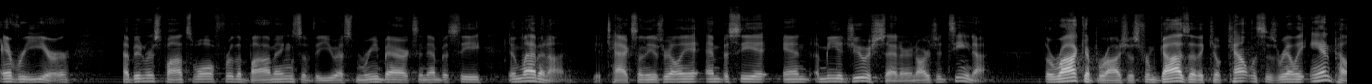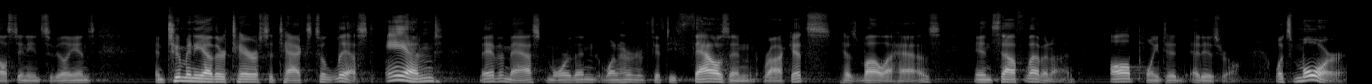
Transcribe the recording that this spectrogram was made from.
every year, have been responsible for the bombings of the U.S. Marine barracks and embassy in Lebanon, the attacks on the Israeli embassy and AMIA Jewish Center in Argentina, the rocket barrages from Gaza that kill countless Israeli and Palestinian civilians, and too many other terrorist attacks to list. And they have amassed more than 150,000 rockets, Hezbollah has, in South Lebanon, all pointed at Israel. What's more,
